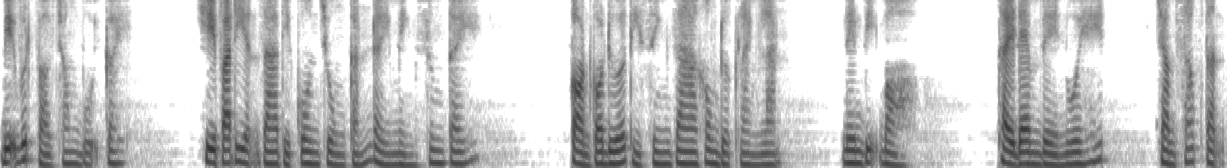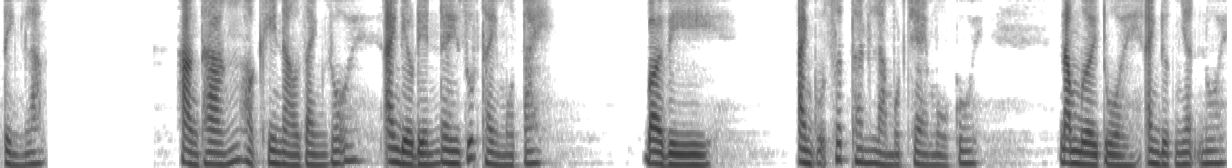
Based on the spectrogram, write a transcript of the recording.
bị vứt vào trong bụi cây. Khi phát hiện ra thì côn trùng cắn đầy mình sưng tấy. Còn có đứa thì sinh ra không được lành lặn, nên bị bỏ. Thầy đem về nuôi hết, chăm sóc tận tình lắm. Hàng tháng hoặc khi nào rảnh rỗi, anh đều đến đây giúp thầy một tay. Bởi vì anh cũng xuất thân là một trẻ mồ côi. Năm 10 tuổi anh được nhận nuôi.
